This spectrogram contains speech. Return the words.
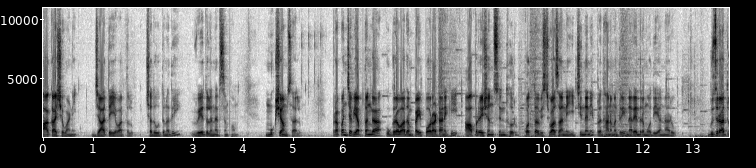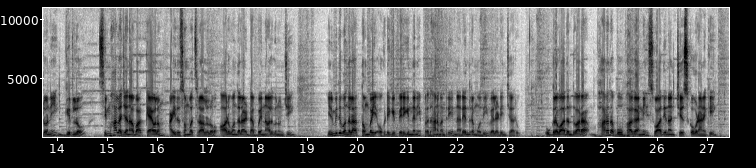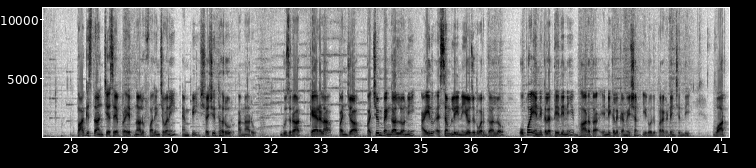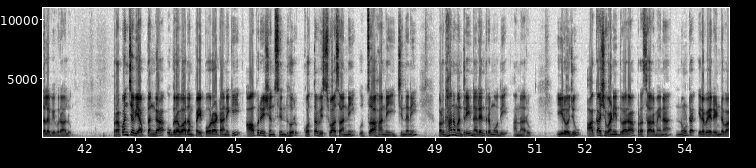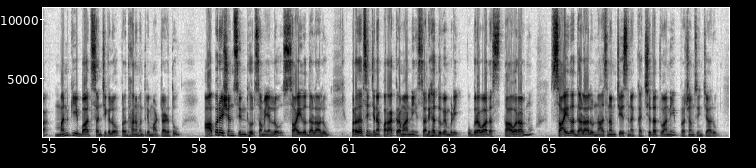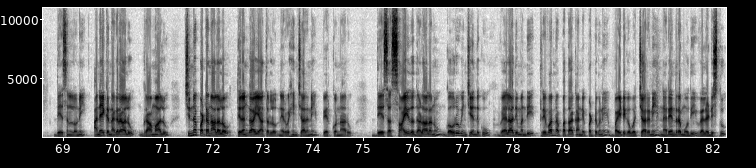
ఆకాశవాణి జాతీయ వార్తలు చదువుతున్నది వేదుల నరసింహం. ముఖ్యాంశాలు. ప్రపంచవ్యాప్తంగా ఉగ్రవాదంపై పోరాటానికి ఆపరేషన్ సింధూర్ కొత్త విశ్వాసాన్ని ఇచ్చిందని ప్రధానమంత్రి నరేంద్ర మోదీ అన్నారు. గుజరాత్లోని గిర్లో సింహాల జనాభా కేవలం ఐదు సంవత్సరాలలో ఆరు వందల డెబ్బై నాలుగు నుంచి ఎనిమిది వందల తొంభై ఒకటికి పెరిగిందని ప్రధానమంత్రి నరేంద్ర మోదీ వెల్లడించారు. ఉగ్రవాదం ద్వారా భారత భూభాగాన్ని స్వాధీనం చేసుకోవడానికి పాకిస్తాన్ చేసే ప్రయత్నాలు ఫలించవని ఎంపీ శశి థరూర్ అన్నారు. గుజరాత్ కేరళ పంజాబ్ పశ్చిమ బెంగాల్లోని ఐదు అసెంబ్లీ నియోజకవర్గాల్లో ఉప ఎన్నికల తేదీని భారత ఎన్నికల కమిషన్ ఈరోజు ప్రకటించింది. వార్తల వివరాలు. ప్రపంచవ్యాప్తంగా ఉగ్రవాదంపై పోరాటానికి ఆపరేషన్ సింధూర్ కొత్త విశ్వాసాన్ని ఉత్సాహాన్ని ఇచ్చిందని ప్రధానమంత్రి నరేంద్ర మోదీ అన్నారు. ఈరోజు ఆకాశవాణి ద్వారా ప్రసారమైన నూట ఇరవై రెండవ మన్ కీ బాత్ సంచికలో ప్రధానమంత్రి మాట్లాడుతూ ఆపరేషన్ సింధూర్ సమయంలో సాయుధ దళాలు ప్రదర్శించిన పరాక్రమాన్ని సరిహద్దు వెంబడి ఉగ్రవాద స్థావరాలను సాయుధ దళాలు నాశనం చేసిన ఖచ్చితత్వాన్ని ప్రశంసించారు. దేశంలోని అనేక నగరాలు గ్రామాలు చిన్న పట్టణాలలో తిరంగా యాత్రలు నిర్వహించాలని పేర్కొన్నారు. దేశ సాయుధ దళాలను గౌరవించేందుకు వేలాది మంది త్రివర్ణ పతాకాన్ని పట్టుకుని బయటకు వచ్చారని నరేంద్ర మోదీ వెల్లడిస్తూ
